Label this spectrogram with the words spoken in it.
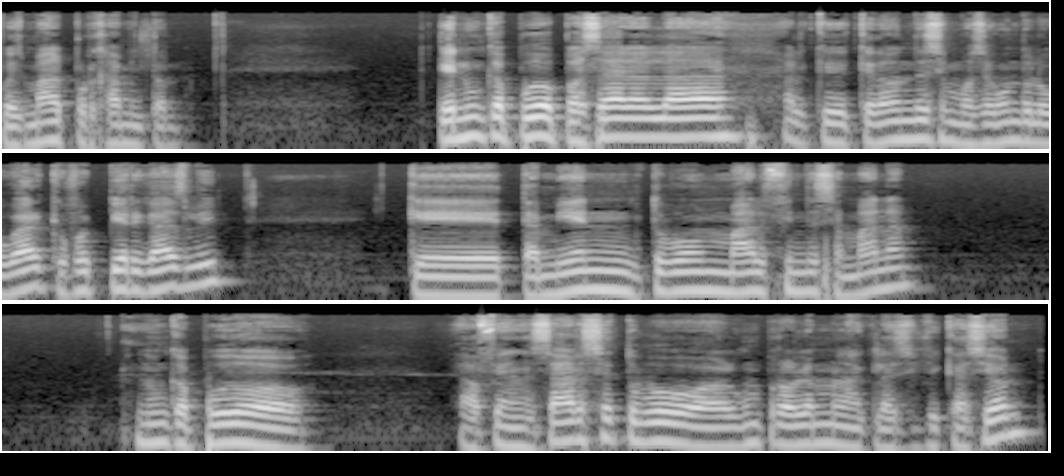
pues mal por Hamilton. Que nunca pudo pasar a la, al que quedó en decimosegundo lugar, que fue Pierre Gasly, que también tuvo un mal fin de semana. Nunca pudo afianzarse, tuvo algún problema en la clasificación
